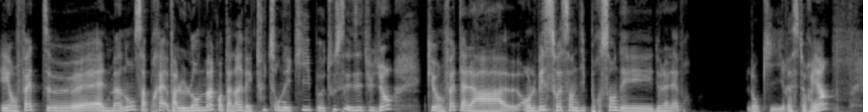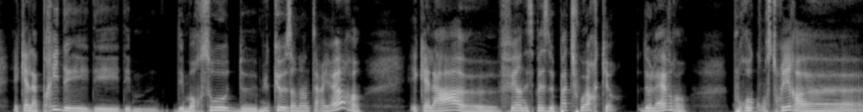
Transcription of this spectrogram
Et en fait, euh, elle m'annonce après, enfin le lendemain, quand elle arrive avec toute son équipe, tous ses étudiants, qu'en fait, elle a enlevé 70% des, de la lèvre. Donc il reste rien. Et qu'elle a pris des, des, des, des morceaux de muqueuse à l'intérieur et qu'elle a euh, fait un espèce de patchwork de lèvres pour reconstruire euh,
